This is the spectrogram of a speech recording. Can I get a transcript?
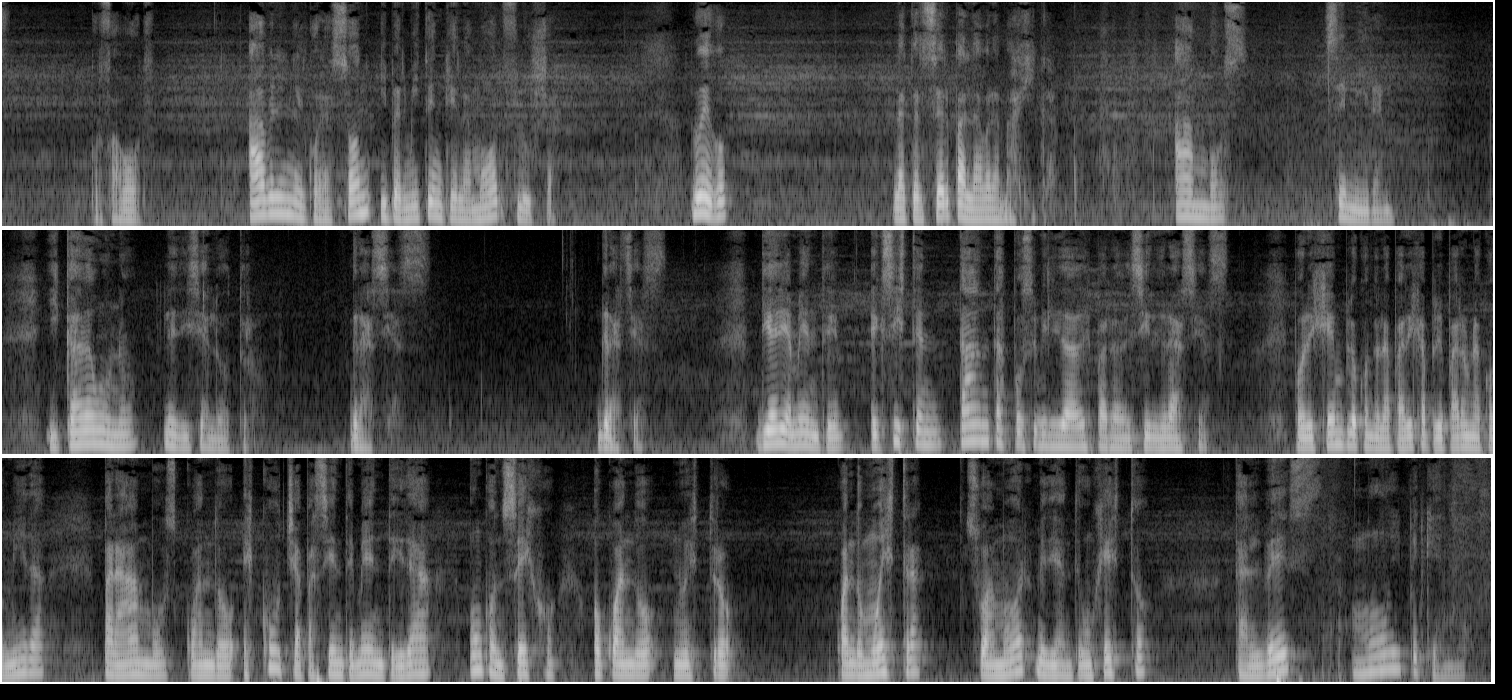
Por favor, abren el corazón y permiten que el amor fluya. Luego, la tercera palabra mágica. Ambos se miran y cada uno le dice al otro, gracias. Gracias. Diariamente existen tantas posibilidades para decir gracias. Por ejemplo, cuando la pareja prepara una comida para ambos cuando escucha pacientemente y da un consejo o cuando nuestro cuando muestra su amor mediante un gesto tal vez muy pequeño.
